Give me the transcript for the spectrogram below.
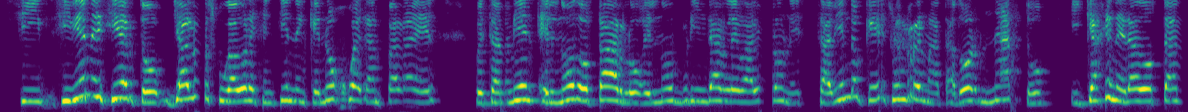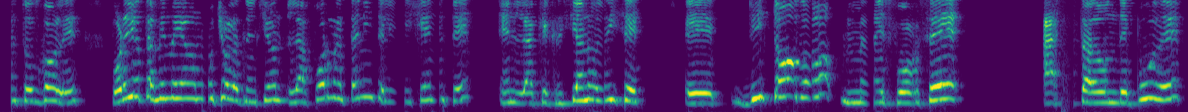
si, si bien es cierto, ya los jugadores entienden que no juegan para él, pues también el no dotarlo, el no brindarle balones, sabiendo que es un rematador nato y que ha generado tantos goles, por ello también me llama mucho la atención la forma tan inteligente en la que Cristiano dice, eh, di todo, me esforcé hasta donde pude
